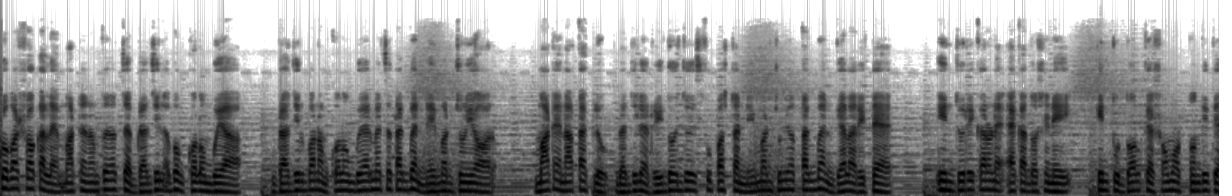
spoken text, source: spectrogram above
শুক্রবার সকালে মাঠে নামতে যাচ্ছে ব্রাজিল এবং কলম্বিয়া। ব্রাজিল বনাম কলম্বিয়ার ম্যাচে থাকবেন নেইমার জুনিয়র। মাঠে না থাকলেও ব্রাজিলের হৃদয়জয়ী সুপারস্টার নেইমার জুনিয়র থাকবেন গ্যালারিতে। ইনজুরির কারণে একাদশে নেই, কিন্তু দলকে সমর্থন দিতে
